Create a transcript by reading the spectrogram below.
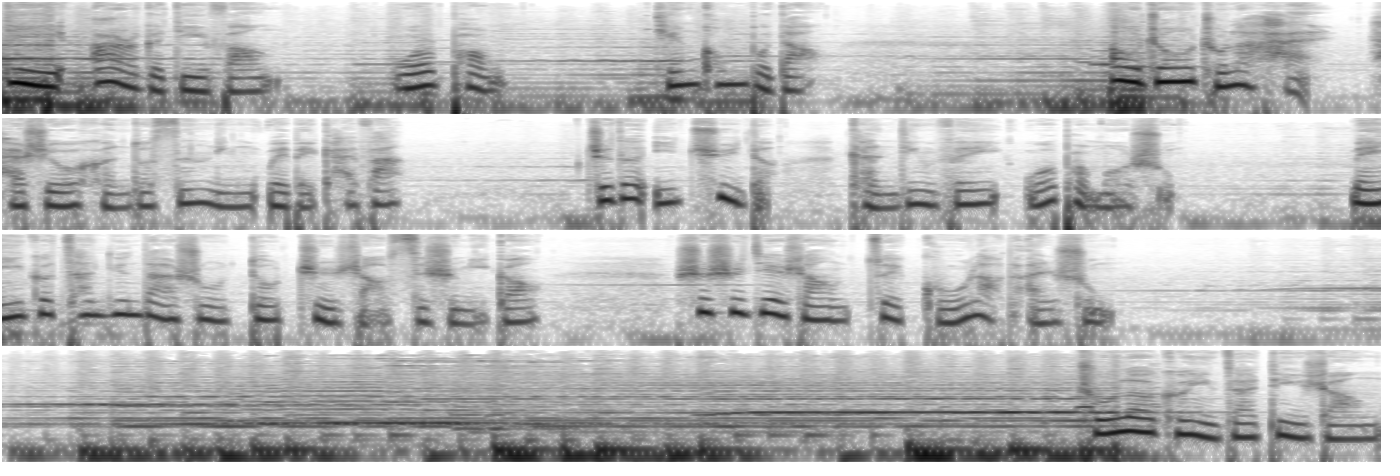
第二个地方。Warpon，天空步道。澳洲除了海，还是有很多森林未被开发，值得一去的肯定非 Warpon 莫属。每一个参天大树都至少四十米高，是世界上最古老的桉树。除了可以在地上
